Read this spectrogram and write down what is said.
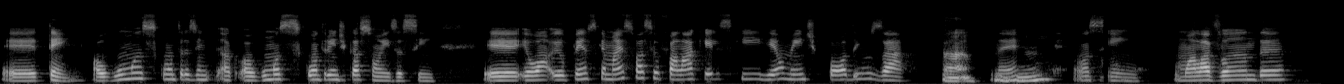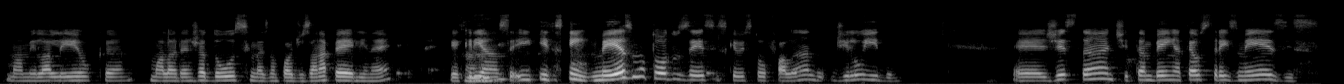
É, tem algumas, contra, algumas contraindicações, assim. É, eu, eu penso que é mais fácil falar aqueles que realmente podem usar, tá. né? Uhum. Então, assim, uma lavanda, uma melaleuca, uma laranja doce, mas não pode usar na pele, né? Porque é tá. criança. Uhum. E, e, sim, mesmo todos esses que eu estou falando, diluído. É, gestante, também até os três meses,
